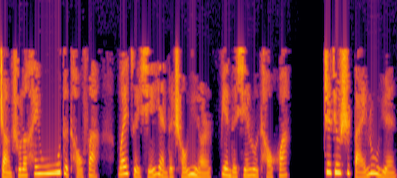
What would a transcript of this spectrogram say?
长出了黑乌乌的头发，歪嘴斜眼的丑女儿变得鲜若桃花。这就是白鹿原。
